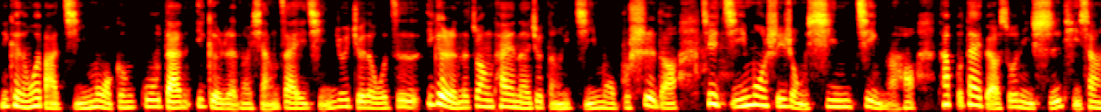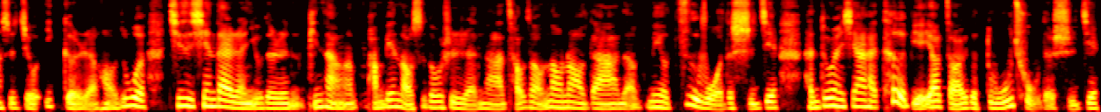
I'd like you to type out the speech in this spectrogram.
你可能会把寂寞跟孤单一个人呢想在一起，你就觉得我这一个人的状态呢就等于寂寞，不是的。其实寂寞是一种心境啊，哈，它不代表说你实体上是只有一个人哈。如果其实现代人有的人平常旁边老是都是人啊，吵吵闹闹的啊，然后没有自我的时间，很多人现在还特别要找一个独处的时间。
